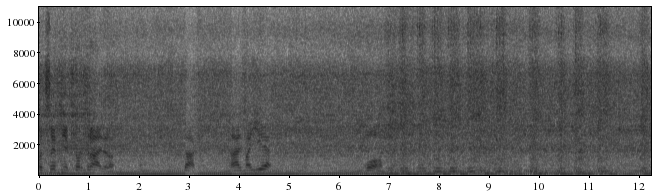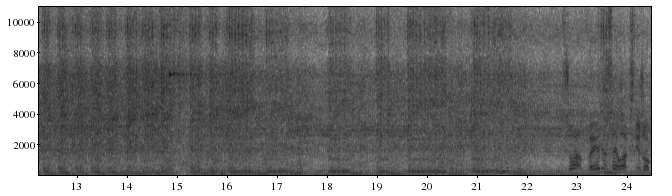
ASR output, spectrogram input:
підшипник торкдрайвера. Так, гальма є. Богом. Що, вийдемо цей сніжок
